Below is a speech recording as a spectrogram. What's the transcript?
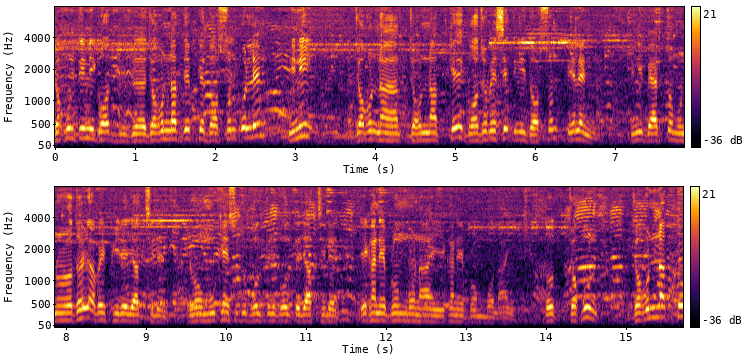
যখন তিনি জগন্নাথ দেবকে দর্শন করলেন, তিনি জগন্নাথ, জগন্নাথকে গজবেশে তিনি দর্শন পেলেন না। তিনি ব্যর্থ মনোরথ হয়ে আবার ফিরে যাচ্ছিলেন এবং মুখে শুধু বলতে বলতে যাচ্ছিলেন, এখানে ব্রহ্ম নাই, এখানে ব্রহ্ম নাই। তো যখন জগন্নাথ তো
